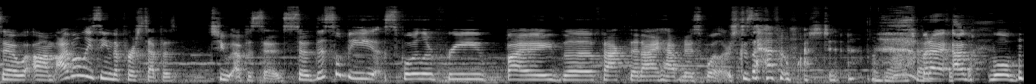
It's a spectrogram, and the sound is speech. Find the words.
So um, I've only seen the first two episodes, so this will be spoiler free by the fact that I have no spoilers because I haven't watched it. Okay, But I, I will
